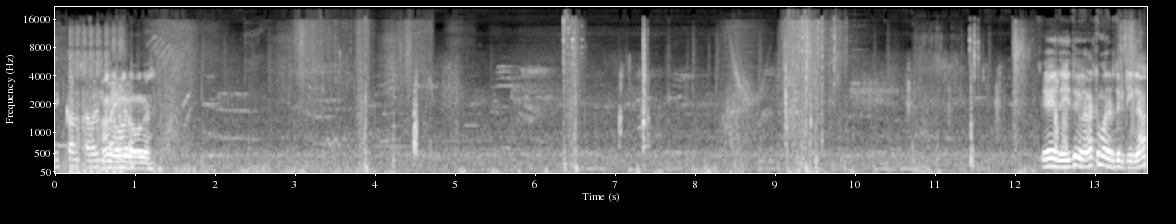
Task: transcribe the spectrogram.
சிக்கால் தவறி ஏய் இந்த இது விளக்கமாறு எடுத்துக்கிட்டீங்களா?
